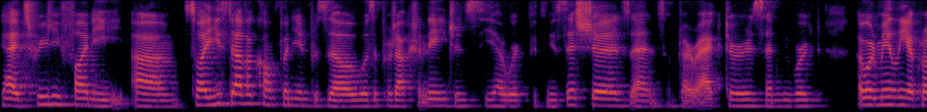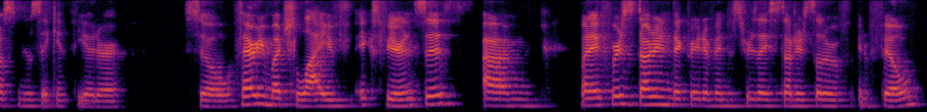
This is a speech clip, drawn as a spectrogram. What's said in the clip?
Yeah, it's really funny. Um, so I used to have a company in Brazil. It was a production agency. I worked with musicians and some directors, and we worked. I worked mainly across music and theater, so very much live experiences. Um, when I first started in the creative industries, I started sort of in film,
